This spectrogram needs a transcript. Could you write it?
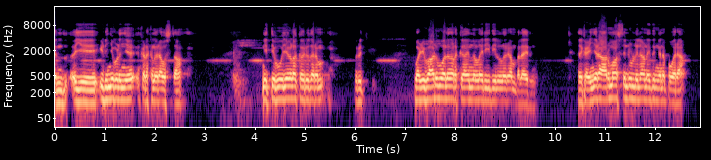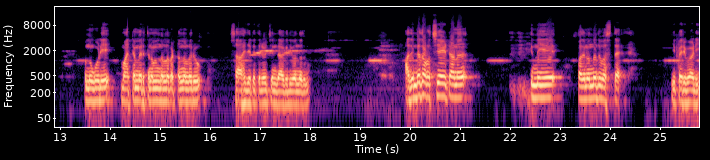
എന്ത് ഈ ഇടിഞ്ഞു പൊളിഞ്ഞ് കിടക്കുന്ന ഒരവസ്ഥ. നിത്യപൂജകളൊക്കെ ഒരു തരം ഒരു വഴിപാട് പോലെ നടക്കുക എന്നുള്ള രീതിയിലുള്ള ഒരു അമ്പലമായിരുന്നു അത് കഴിഞ്ഞ ഒരു ആറു മാസത്തിന്റെ ഉള്ളിലാണ് ഇതിങ്ങനെ പോരാ. ഒന്നും കൂടി മാറ്റം വരുത്തണം എന്നുള്ള പെട്ടെന്നുള്ളൊരു സാഹചര്യത്തിൽ ഒരു ചിന്താഗതി വന്നതും. അതിന്റെ തുടർച്ചയായിട്ടാണ് ഇന്ന് ഈ പതിനൊന്ന് ദിവസത്തെ ഈ പരിപാടി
